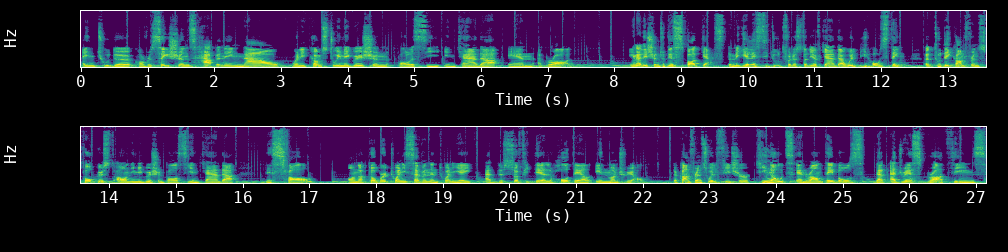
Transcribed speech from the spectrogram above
into the conversations happening now when it comes to immigration policy in Canada and abroad. In addition to this podcast, the McGill Institute for the Study of Canada will be hosting a two day conference focused on immigration policy in Canada this fall on October 27 and 28 at the Sofitel Hotel in Montreal. The conference will feature keynotes and roundtables that address broad themes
